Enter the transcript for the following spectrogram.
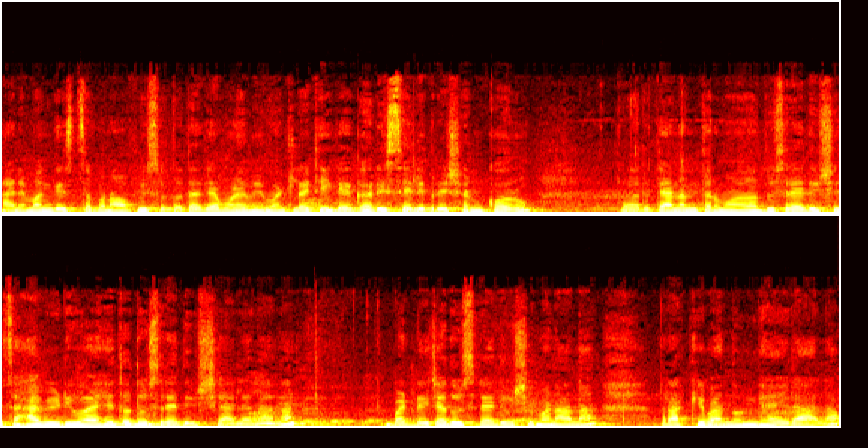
आणि मंगेशचं पण ऑफिस होतं त्याच्यामुळे मी म्हटलं ठीक आहे घरीच सेलिब्रेशन करू. तर त्यानंतर मग दुसऱ्या दिवशीचा हा व्हिडिओ आहे तो दुसऱ्या दिवशी आला ना बड्डेच्या दुसऱ्या दिवशी पण आना राखी बांधून घ्यायला आला.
